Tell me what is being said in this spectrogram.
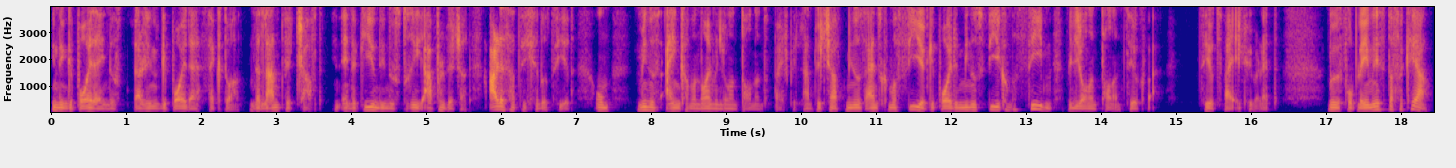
in den Gebäudeindustrie, also im Gebäudesektor, in der Landwirtschaft, in Energie und Industrie, Abfallwirtschaft, alles hat sich reduziert um minus 1,9 Millionen Tonnen zum Beispiel. Landwirtschaft minus 1,4, Gebäude minus 4,7 Millionen Tonnen CO2-Äquivalent. Nur das Problem ist der Verkehr.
